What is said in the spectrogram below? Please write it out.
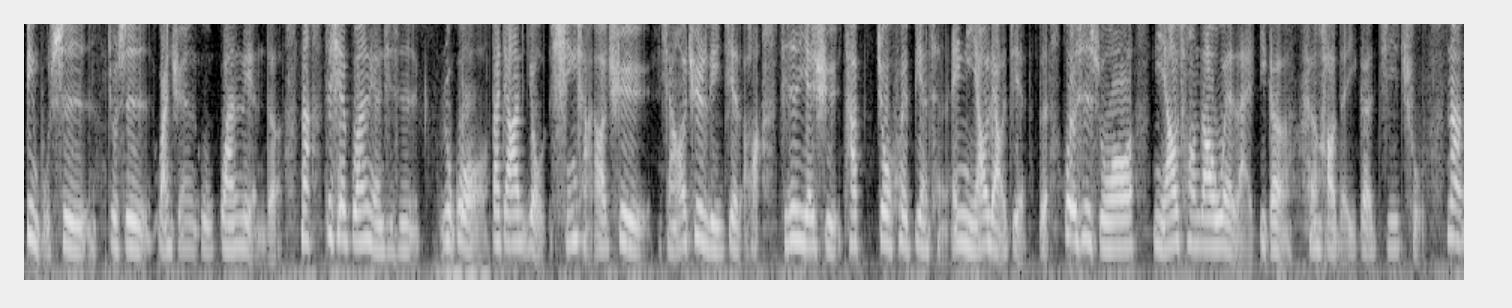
并不是就是完全无关联的。那这些关联，其实如果大家有心想要去想要去理解的话，其实也许它。就会变成，哎，你要了解，不是，或者是说你要创造未来一个很好的一个基础。那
